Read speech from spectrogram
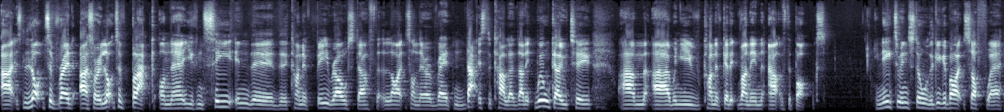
uh, lots of red, uh, sorry, lots of black on there. You can see in the, the kind of B-roll stuff that the lights on there are red and that is the color that it will go to um, uh, when you kind of get it running out of the box. You need to install the Gigabyte software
